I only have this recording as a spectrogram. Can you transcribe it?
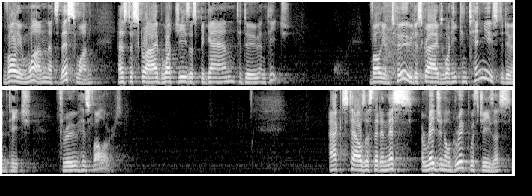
Volume 1, that's this one, has described what Jesus began to do and teach. Volume 2 describes what he continues to do and teach through his followers. Acts tells us that in this original group with Jesus,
